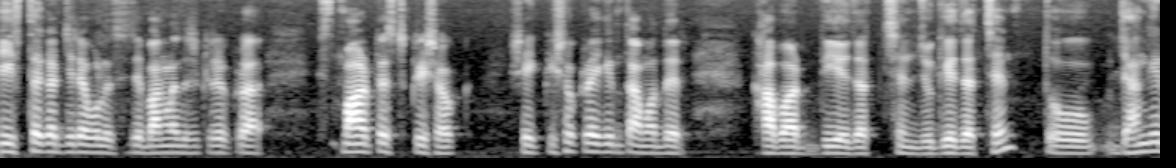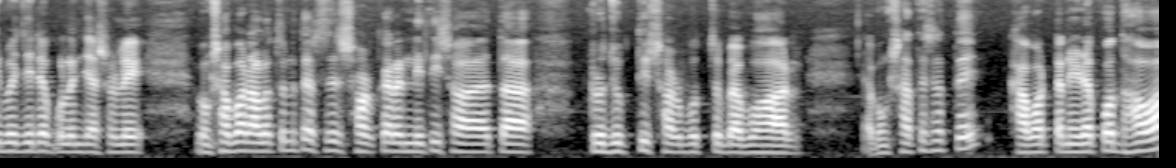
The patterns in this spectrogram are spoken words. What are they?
যে ইফতেকার যেটা বলেছে যে বাংলাদেশের কৃষকরা স্মার্টেস্ট কৃষক, সেই কৃষকরাই কিন্তু আমাদের খাবার দিয়ে যাচ্ছেন, জুগিয়ে যাচ্ছেন। তো জাহাঙ্গীর ভাই যেটা বলেন যে আসলে, এবং সবার আলোচনাতে আসছে যে সরকারের নীতি সহায়তা, প্রযুক্তির সর্বোচ্চ ব্যবহার, এবং সাথে সাথে খাবারটা নিরাপদ হওয়া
